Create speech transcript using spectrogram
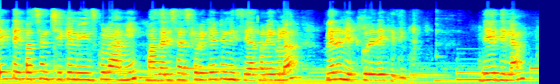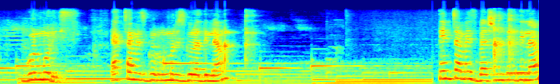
দেখতেই পাচ্ছেন চিকেন উইংসগুলো আমি মাঝারি সাইজ করে কেটে নিছি, এখন এগুলা ম্যারিনেট করে রেখে দিব। দিয়ে দিলাম গোলমরিচ এক চামচ গোলমরিচ গুঁড়া দিলাম। তিন চামচ বেসন দিয়ে দিলাম।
